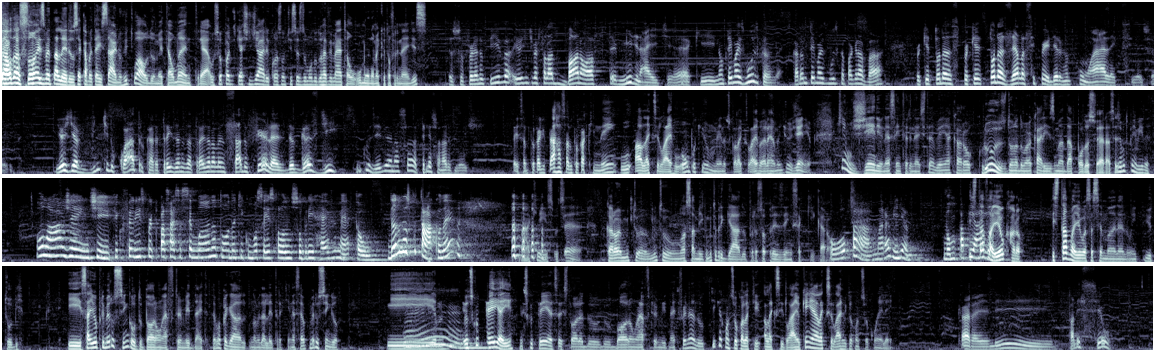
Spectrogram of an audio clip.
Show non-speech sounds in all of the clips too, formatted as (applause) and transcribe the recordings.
Saudações, metaleiros! Você acaba de aterrissar no Ritual do Metal Mantra, o seu podcast diário com as notícias do mundo do heavy metal. O meu nome é Kilton Fernandes. Eu sou Fernando Piva e hoje a gente vai falar do Bottom After Midnight. É que não tem mais música, velho. Os caras não tem mais música para gravar, porque todas, porque todas elas se perderam junto com o Alex. É isso aí. E hoje, dia 20 do 4, cara, três anos atrás, era lançado Fearless, do Gus G, que inclusive é a nossa trilha sonora de hoje. Ele sabe tocar guitarra, sabe tocar que nem o Alex Laiho, ou um pouquinho menos, que o Alex Laiho era realmente um gênio. Quem é um gênio nessa internet também é a Carol Cruz, dona do maior carisma da podosfera. Seja muito bem-vinda. Olá, gente! Fico feliz por passar essa semana toda aqui com vocês falando sobre heavy metal. Dando meu espetáculo, né? Ah, que isso. Você é... Carol é muito, muito nossa amiga. Muito obrigado pela sua presença aqui, Carol. Opa, maravilha. Vamos papiar. Estava aí. eu, Carol. Estava eu essa semana no YouTube. E saiu o primeiro single do Bottom After Midnight. Até vou pegar o nome da letra aqui, né? Saiu o primeiro single. E Hum. eu escutei aí, escutei essa história do, do Bottom After Midnight. Fernando, o que, que aconteceu com o Alex, Alex Lyle? Quem é Alex Lyle e o que aconteceu com ele aí? Cara, ele faleceu.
